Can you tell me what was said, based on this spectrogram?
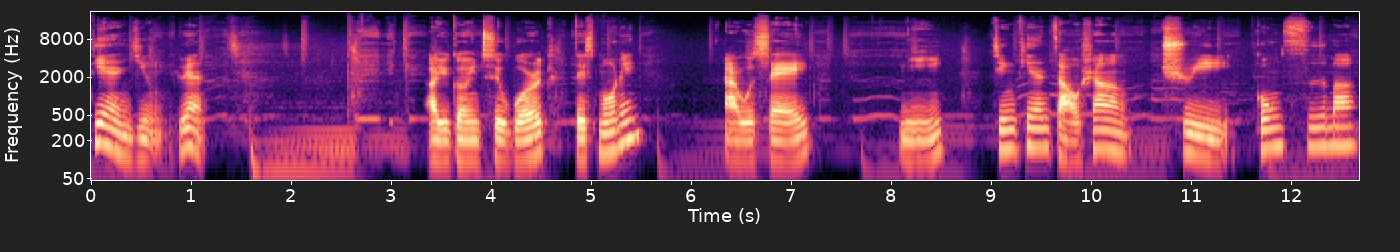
电影院。Are you going to work this morning? I will say, 你今天早上去公司吗？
